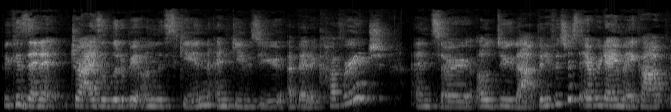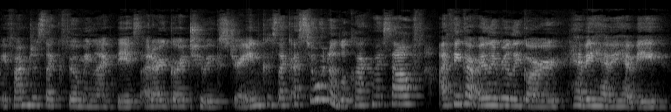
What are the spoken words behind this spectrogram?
because then it dries a little bit on the skin and gives you a better coverage. And so I'll do that. But if it's just everyday makeup, if I'm just like filming like this, I don't go too extreme because like I still want to look like myself. I think I only really go heavy, heavy, heavy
